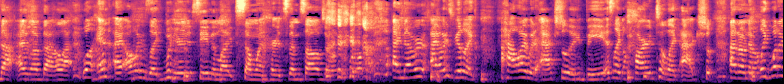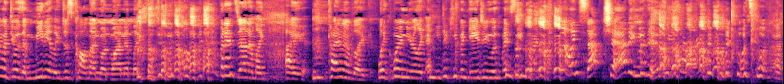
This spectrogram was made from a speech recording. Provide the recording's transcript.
that I love that a lot. Well, and I always like when you're in a scene and like someone hurts themselves or like I never. I always feel like how I would actually be is like hard to like actually. I don't know. Like what I would do is immediately just call nine one one and like. but instead, I'm like I kind of like like when you're like I need to keep engaging with my scene partner. like, stop chatting with him. like, what's going on?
